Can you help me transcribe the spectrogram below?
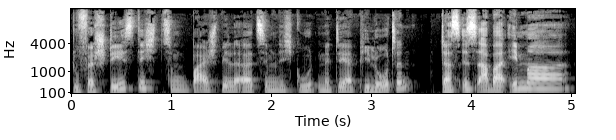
Du verstehst dich zum Beispiel äh, ziemlich gut mit der Pilotin. Das ist aber immer,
